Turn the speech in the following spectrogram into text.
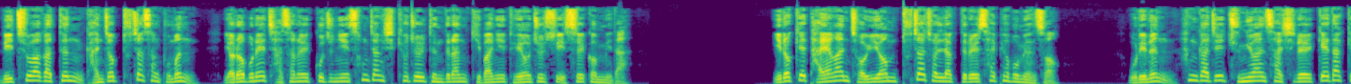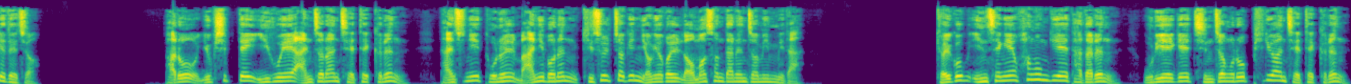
리츠와 같은 간접 투자 상품은 여러분의 자산을 꾸준히 성장시켜줄 든든한 기반이 되어줄 수 있을 겁니다. 이렇게 다양한 저위험 투자 전략들을 살펴보면서 우리는 한 가지 중요한 사실을 깨닫게 되죠. 바로 60대 이후의 안전한 재테크는 단순히 돈을 많이 버는 기술적인 영역을 넘어선다는 점입니다. 결국 인생의 황혼기에 다다른 우리에게 진정으로 필요한 재테크는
